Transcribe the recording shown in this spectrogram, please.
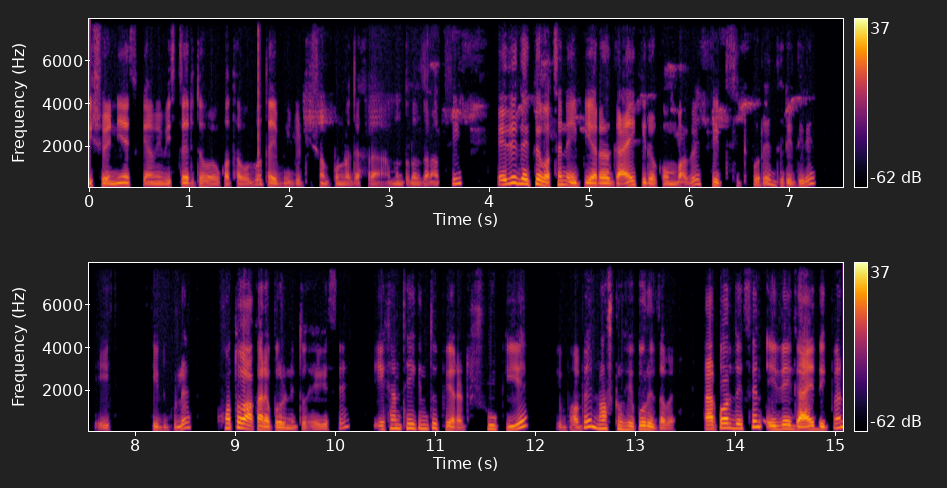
বিষয় নিয়ে আজকে আমি বিস্তারিতভাবে কথা বলব, তাই ভিডিওটি সম্পূর্ণ দেখার আমন্ত্রণ জানাচ্ছি। এই যে দেখতে পাচ্ছেন, এই পেয়ারার গায়ে কীরকম ভাবে সিট সিট করে ধীরে ধীরে এই সিটগুলো ক্ষত আকারে পরিণত হয়ে গেছে। এখান থেকে কিন্তু পেয়ারাটা শুকিয়ে এভাবে নষ্ট হয়ে পড়ে যাবে। তারপর দেখছেন, এই যে গায়ে দেখবেন,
